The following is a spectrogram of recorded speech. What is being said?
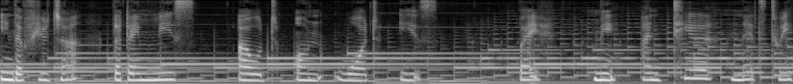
in the future that I miss out on what is. By me. Until next week,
